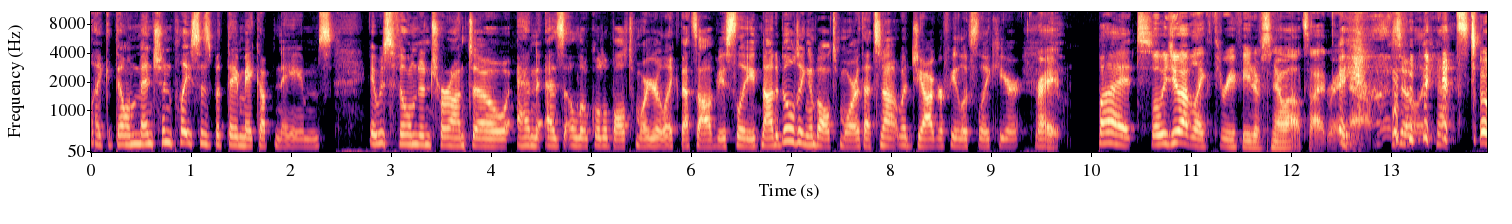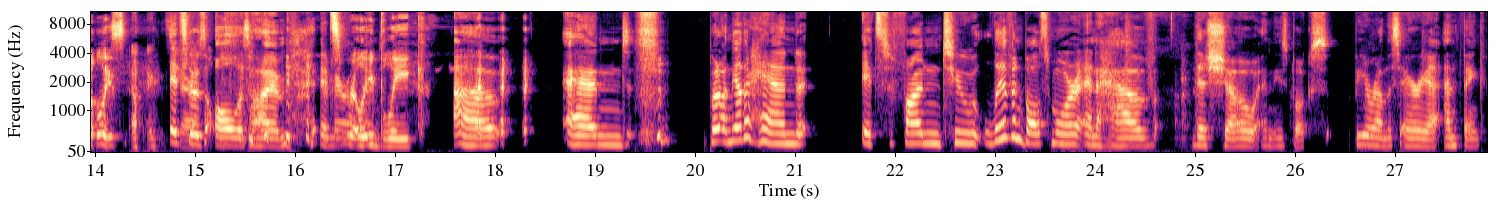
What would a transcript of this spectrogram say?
Like they'll mention places but they make up names it was filmed in toronto and as a local to baltimore you're like that's obviously not a building in baltimore that's not what geography looks like here Right. but Well, we do have like three feet of snow outside right now. totally. it's totally snowing. it snows all the time It's Maryland. really bleak. uh, and but on the other hand it's fun to live in baltimore and have this show and these books be around this area and think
